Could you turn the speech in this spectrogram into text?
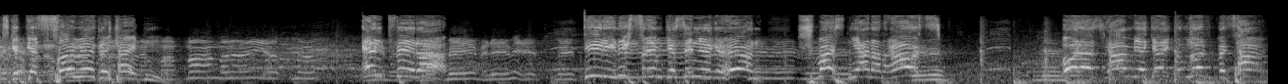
Es gibt jetzt zwei Möglichkeiten. Entweder die, die nicht zu dem Gesindel gehören, schmeißen die anderen raus, oder sie haben ihr Geld umsonst bezahlt.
